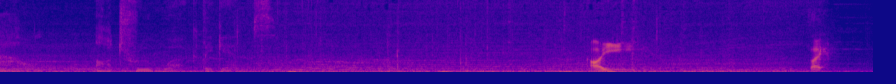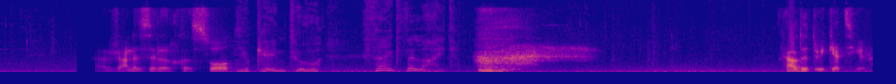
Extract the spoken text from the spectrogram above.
Now, our true work begins. اي طيب ارجع انزل الخ- الصوت You came to thank the light. How did we get here?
